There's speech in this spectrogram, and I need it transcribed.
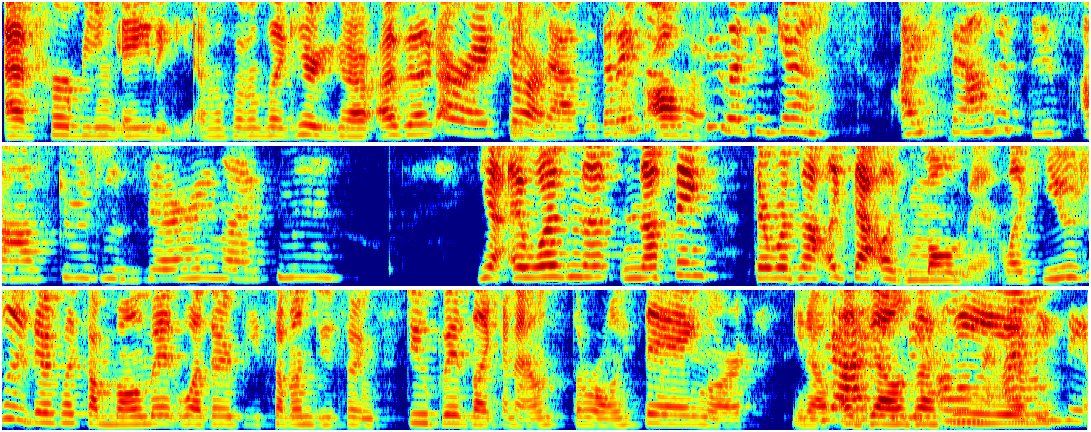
at her being eighty, and when someone's like, "Here, you can," have, I'd be like, "All right, sure." Exactly. But I Like, I'll don't see, like, again, I found that this Oscars was very, like, meh. Yeah, it was not nothing. There was not like that like moment. Like usually there's like a moment, whether it be someone do something stupid, like announce the wrong thing, or you know Yeah, I Adele only- I think the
